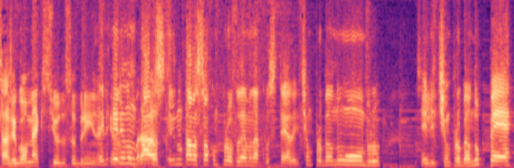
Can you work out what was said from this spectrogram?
Tava igual o Max Steel do sobrinho, né? ele, ele, não tava, ele não tava só com problema na costela, ele tinha um problema no ombro, Sim. ele tinha um problema no pé.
